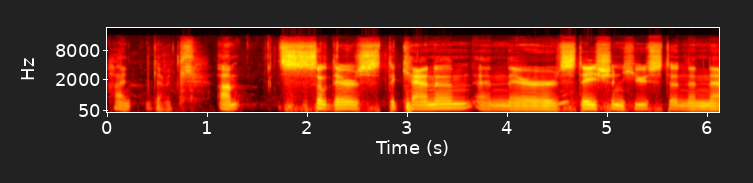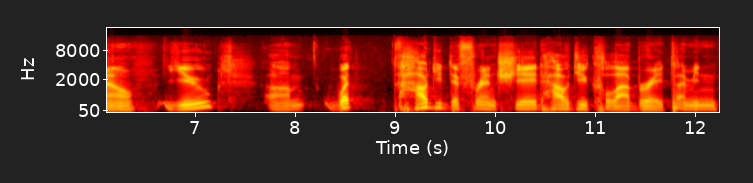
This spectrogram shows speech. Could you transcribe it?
Hi, Gavin. Um, so there's the Cannon and there's Station Houston and now you. Um, what how do you differentiate? How do you collaborate? I mean,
